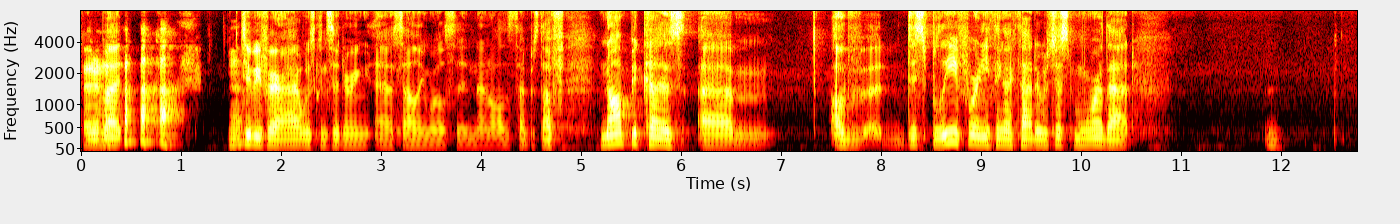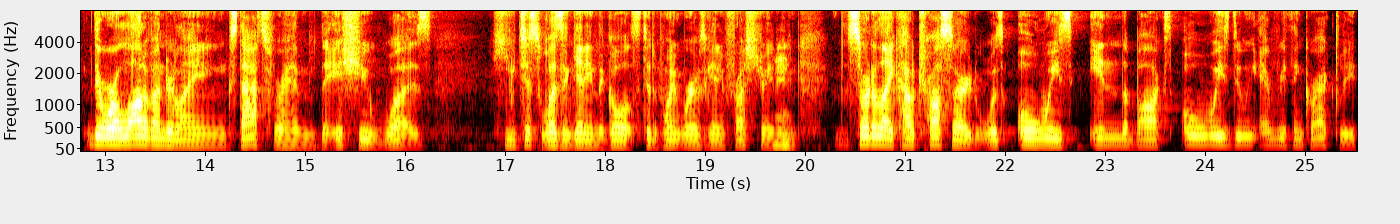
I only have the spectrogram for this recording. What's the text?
but to be fair, I was considering uh, selling Wilson and all this type of stuff, not because um, of disbelief or anything like that. It was just more that there were a lot of underlying stats for him. The issue was he just wasn't getting the goals to the point where it was getting frustrating. Mm. Sort of like how Trossard was always in the box, always doing everything correctly,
